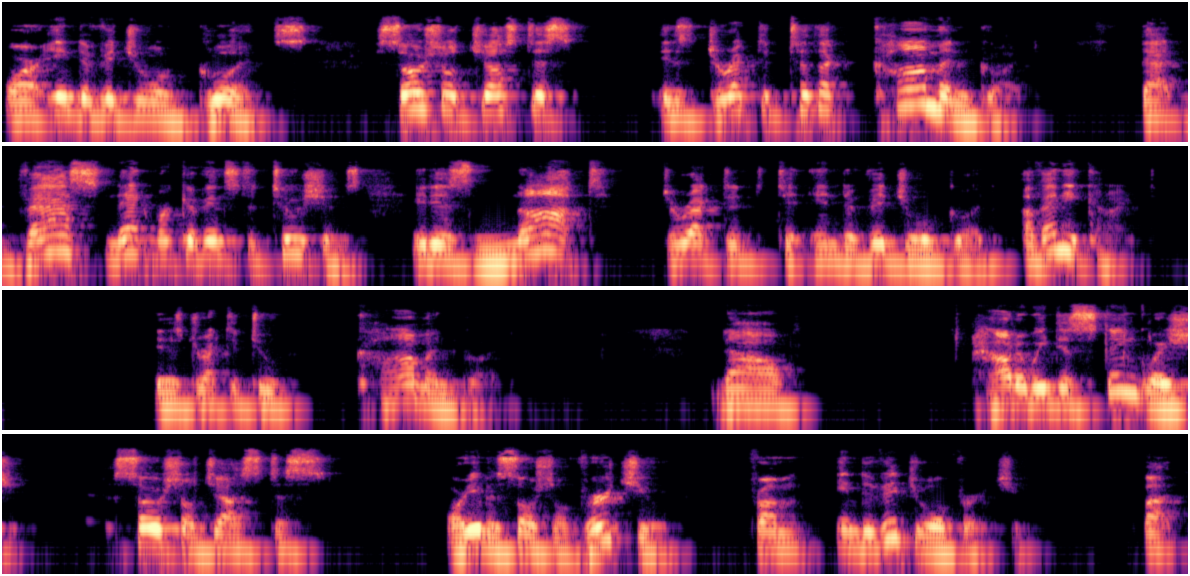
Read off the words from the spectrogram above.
or individual goods. Social justice is directed to the common good, that vast network of institutions. It is not directed to individual good of any kind. It is directed to common good. Now, how do we distinguish social justice or even social virtue from individual virtue? But,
